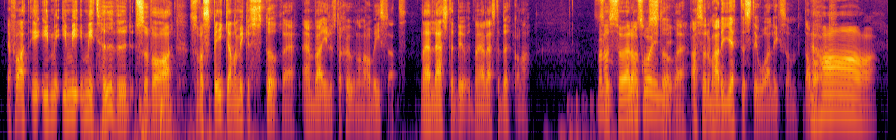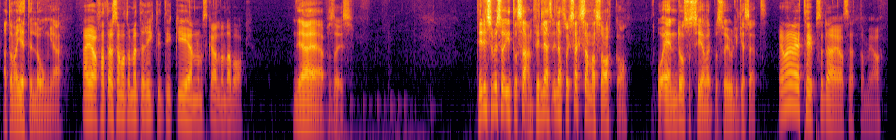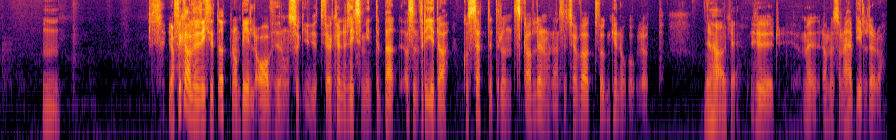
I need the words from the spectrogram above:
Ja för att i, i, i, i mitt huvud så var, så var spikarna mycket större än vad illustrationerna har visat. När jag läste, när jag läste böckerna. Men så, om- så är de du som in i- större. Alltså de hade jättestora liksom där bak. Jaha. Att de var jättelånga. Nej jag fattade det som att de inte riktigt gick igenom skallen där bak. Ja, ja, precis. Det är det som är så intressant. Vi läser, vi läser exakt samma saker. Och ändå så ser vi det på så olika sätt. Ja men det är typ sådär jag har sett dem ja. Mm. Jag fick aldrig riktigt upp någon bild av hur hon såg ut, för jag kunde liksom inte alltså, vrida konceptet runt skallen ordentligt, så jag var tvungen att googla upp Jaha, okej. hur, med, ja, med sådana här bilder då.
